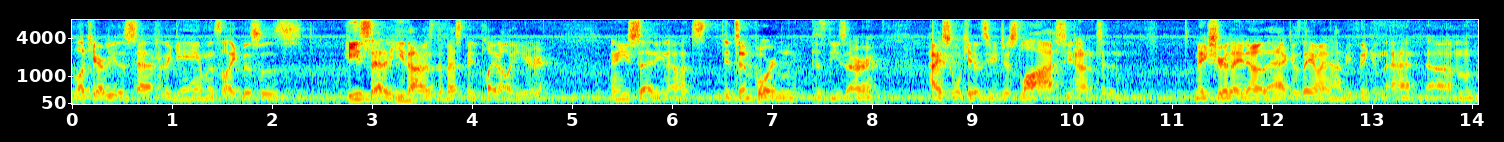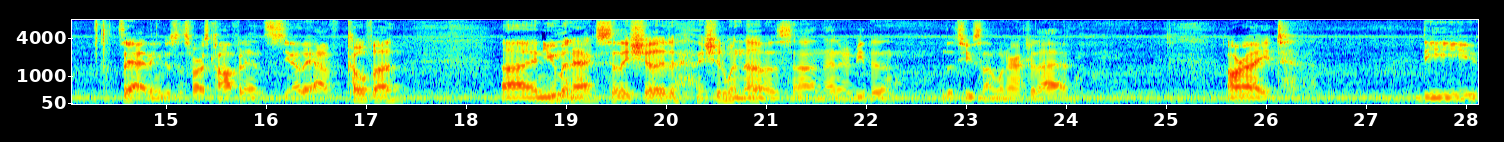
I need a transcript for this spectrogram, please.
Lucky RB, just said after the game was like this was. He said it, he thought it was the best they played all year, and he said, you know, it's it's important because these are high school kids who just lost, you know, to make sure they know that because they might not be thinking that. Um, so yeah, I think just as far as confidence, you know, they have Kofa uh, and Yuma next, so they should they should win those, uh, and then it would be the the Tucson winner after that. All right, the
